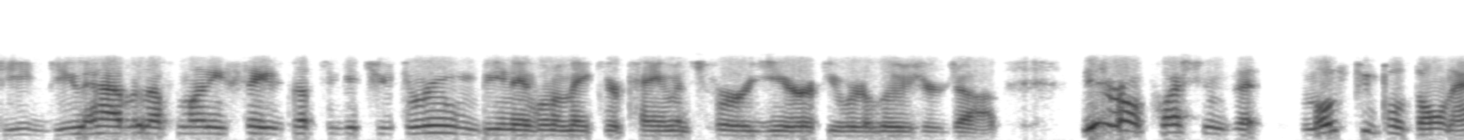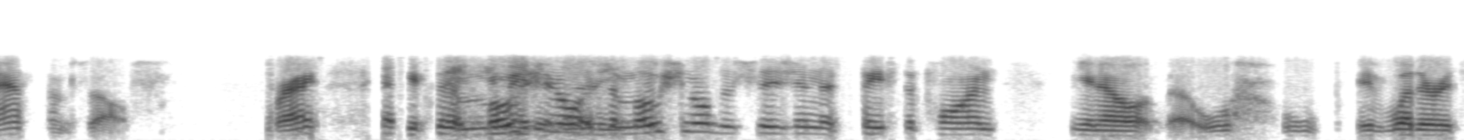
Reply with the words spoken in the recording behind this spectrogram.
do you, do you have enough money saved up to get you through being able to make your payments for a year if you were to lose your job? These are all questions that most people don't ask themselves, right? It's an emotional, it's an emotional decision that's based upon, you know, eh, whether it's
